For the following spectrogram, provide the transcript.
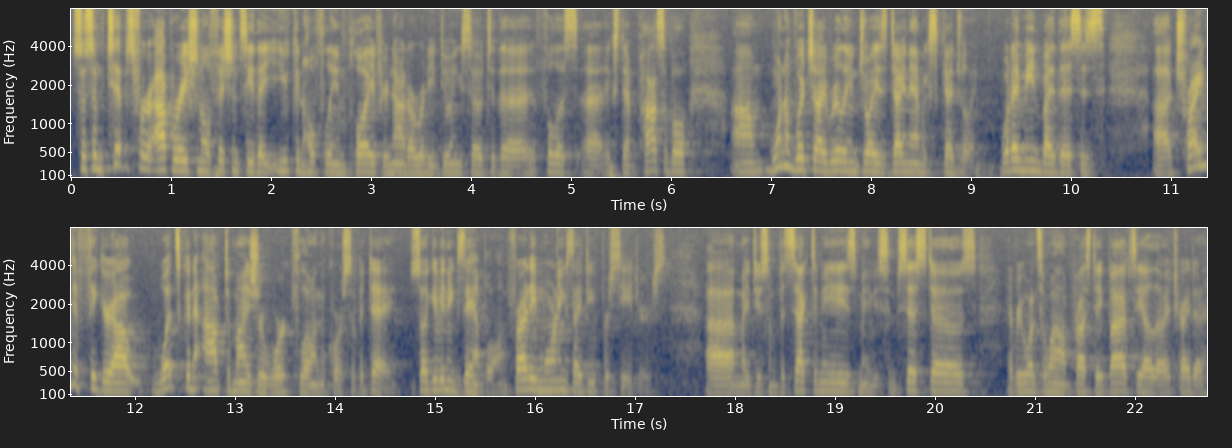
So, some tips for operational efficiency that you can hopefully employ if you're not already doing so to the fullest uh, extent possible. Um, one of which I really enjoy is dynamic scheduling. What I mean by this is uh, trying to figure out what's going to optimize your workflow in the course of a day. So, I'll give you an example. On Friday mornings, I do procedures. Uh, I might do some vasectomies, maybe some cystos, every once in a while, a prostate biopsy, although I try to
